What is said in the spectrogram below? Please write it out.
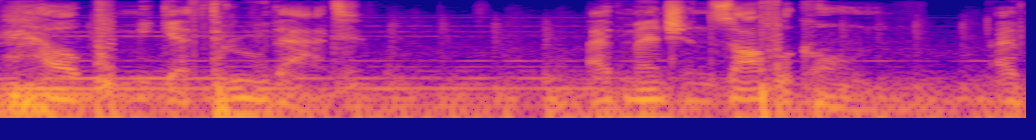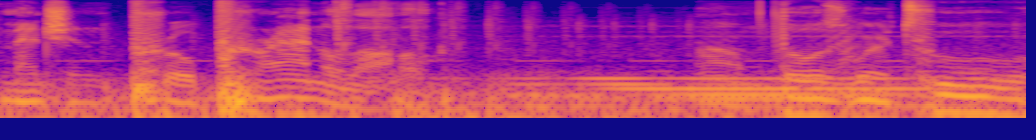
help me get through that. I've mentioned Zopiclone. I've mentioned propranolol. Um, those were two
